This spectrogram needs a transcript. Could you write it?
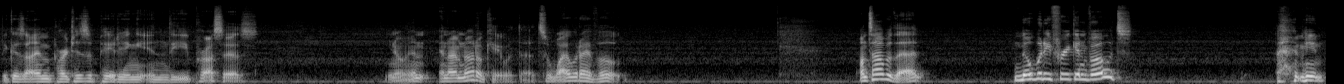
because I'm participating in the process. You know, and, and I'm not okay with that. So why would I vote? On top of that, nobody freaking votes. I mean,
